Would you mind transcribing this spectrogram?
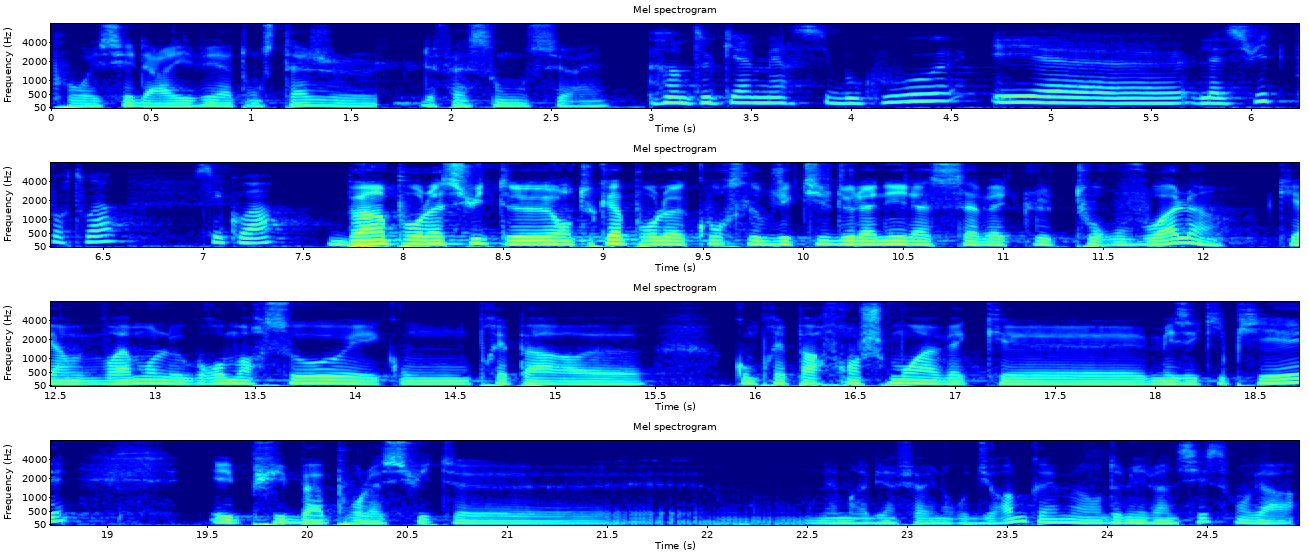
pour essayer d'arriver à ton stage de façon sereine. En tout cas, merci beaucoup. Et la suite pour toi, c'est quoi? Ben pour la suite, en tout cas pour la course, l'objectif de l'année, là, ça va être le tour voile, qui est vraiment le gros morceau et qu'on prépare, qu'on prépare franchement avec mes équipiers. Et puis bah, pour la suite, euh, on aimerait bien faire une route du Rhum quand même en 2026, on verra.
